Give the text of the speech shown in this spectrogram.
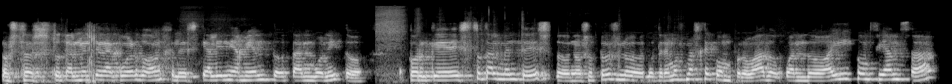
Ostras, totalmente de acuerdo, Ángeles, qué alineamiento tan bonito, porque es totalmente esto, nosotros lo tenemos más que comprobado, cuando hay confianza,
